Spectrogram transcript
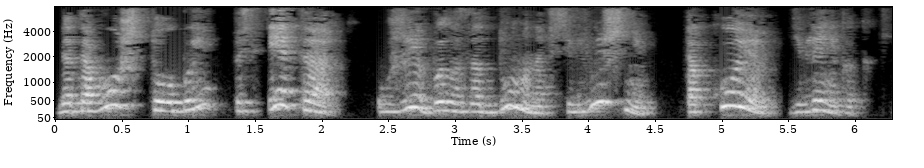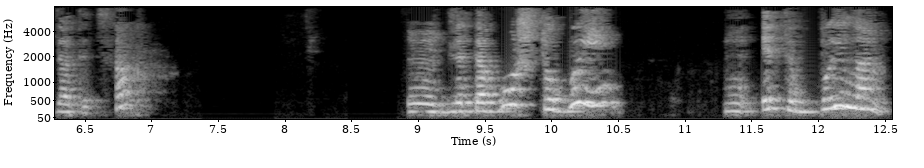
Для того, чтобы, то есть это уже было задумано Всевышним, такое явление, как Кидат Ицхак, э, для того, чтобы э, это было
